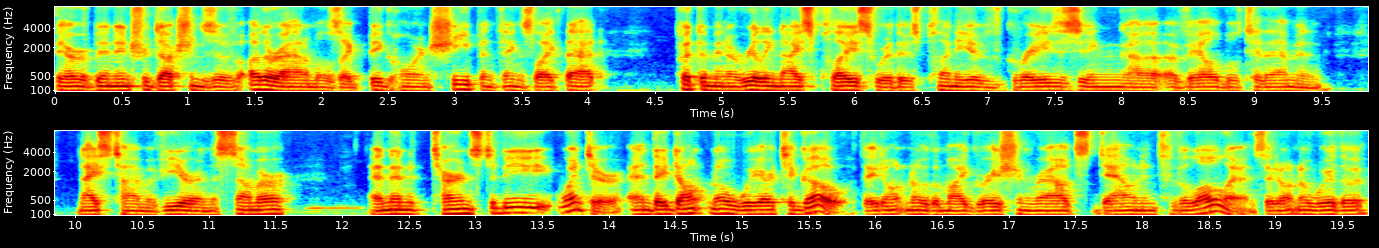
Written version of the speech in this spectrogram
There have been introductions of other animals like bighorn sheep and things like that, put them in a really nice place where there's plenty of grazing uh, available to them and nice time of year in the summer and then it turns to be winter and they don't know where to go. They don't know the migration routes down into the lowlands. They don't know where the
